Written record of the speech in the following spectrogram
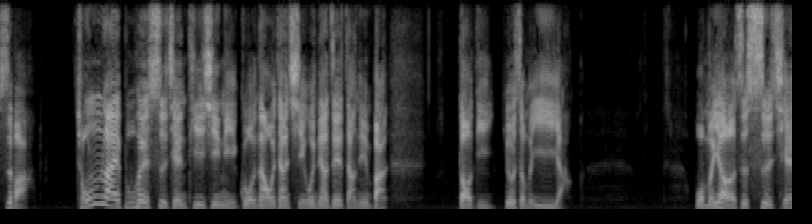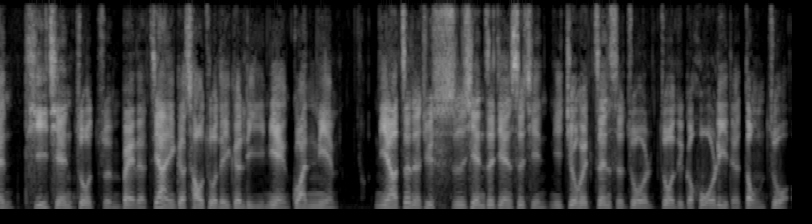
是吧？从来不会事前提醒你过。那我想请问，你要这些涨停板到底有什么意义啊？我们要的是事前提前做准备的这样一个操作的一个理念观念。你要真的去实现这件事情，你就会真实做做这个获利的动作，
